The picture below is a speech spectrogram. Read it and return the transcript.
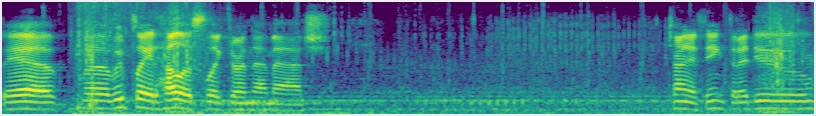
But yeah, uh, we played hella slick during that match. Trying to think, did I do?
